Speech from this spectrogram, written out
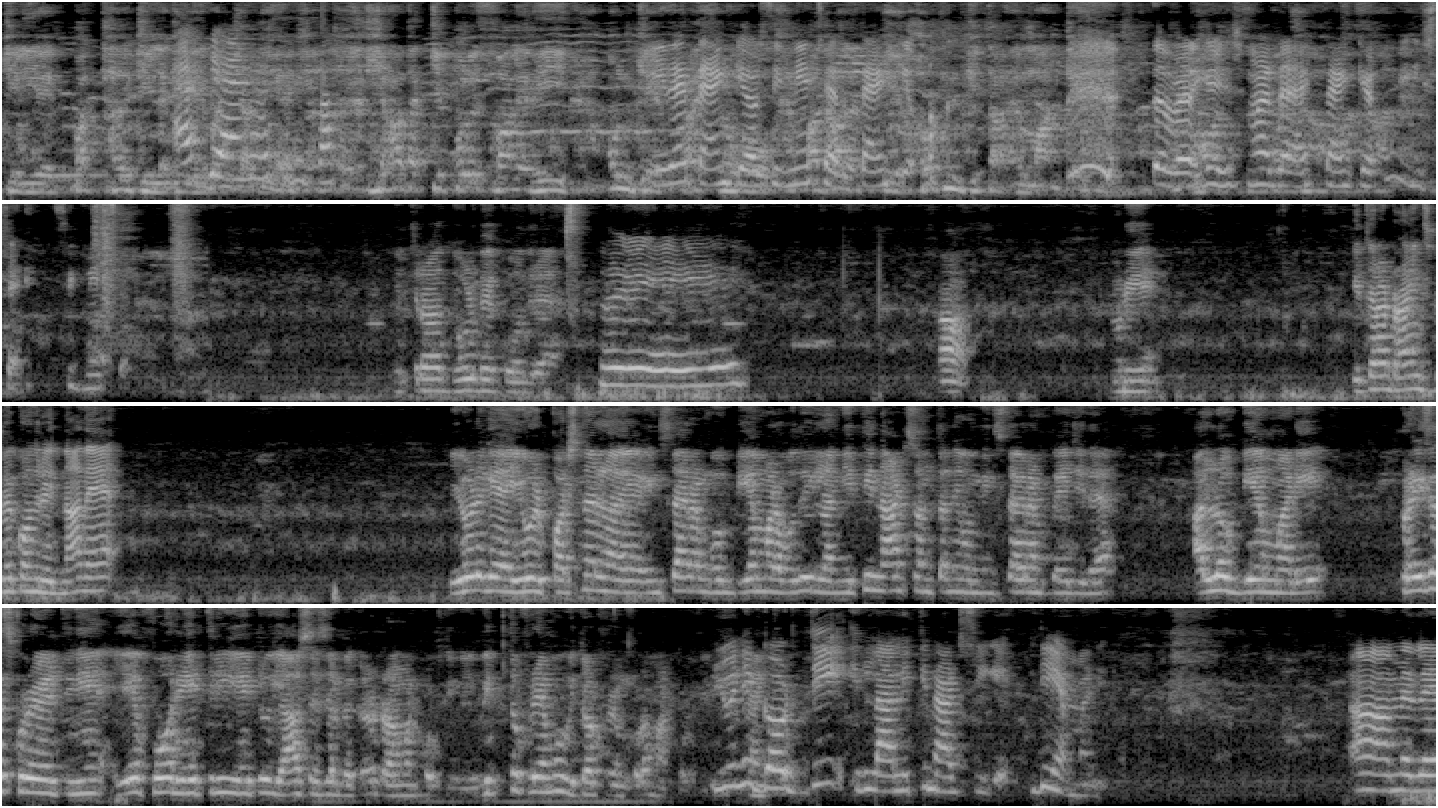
ಥ್ಯಾಂಕ್ ಯು ಅವ್ರ ಸಿಗ್ನೇಚರ್ ಥ್ಯಾಂಕ್ ಯು ಬೆಳಗ್ಗೆ ವಿಶ್ ಮಾಡಿದೆ ಥ್ಯಾಂಕ್ ಯು ಇಷ್ಟೇ ಸಿಗ್ನೇಚರ್ ಈ ಥರ ಅಂದ್ರೆ? ಹಾ. ನೋಡಿ ಈ ಥರ ಡ್ರಾಯಿಂಗ್ಸ್ ಬೇಕು ಅಂದರೆ ಇದು ನಾನೇ. ಇವಳಿಗೆ ಇವಳು ಪರ್ಸ್ನಲ್ ಇನ್ಸ್ಟಾಗ್ರಾಮ್ಗೆ ಹೋಗಿ ಡಿ ಎಂ ಮಾಡ್ಬೋದು ಇಲ್ಲ ನಿತಿನ್ ಆರ್ಟ್ಸ್ ಅಂತಲೇ ಒಂದು ಇನ್ಸ್ಟಾಗ್ರಾಮ್ ಪೇಜ್ ಇದೆ. ಅಲ್ಲೋಗಿ ಡಿ ಎಂ ಮಾಡಿ. ಪ್ರೈಸಸ್ ಕೂಡ ಹೇಳ್ತೀನಿ. A four A three A two ಯಾವ ಸೈಜಲ್ಲಿ ಬೇಕಾದ್ರೂ ಡ್ರಾ ಮಾಡ್ಕೊಡ್ತೀನಿ. ವಿತ್ ಫ್ರೇಮು ವಿತೌಟ್ ಫ್ರೇಮ್ ಕೂಡ ಮಾಡ್ಕೊಡ್ತೀನಿ. ಯೂನಿಕ್ ಗೌಡ್ತಿ ಇಲ್ಲ ನಿತಿನ್ ಆರ್ಟ್ಸಿಗೆ ಡಿ ಎಂ ಮಾಡಿ. ಆಮೇಲೆ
